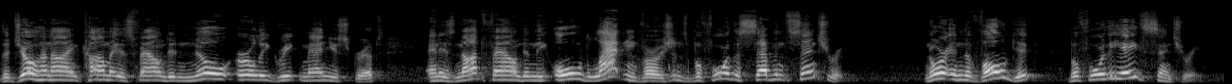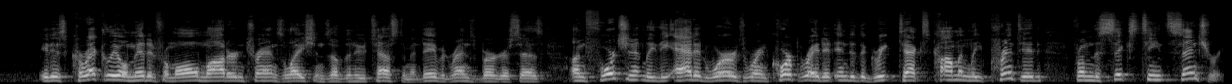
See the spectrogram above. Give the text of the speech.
The Johannine comma is found in no early Greek manuscripts and is not found in the old Latin versions before the 7th century, nor in the Vulgate before the 8th century. It is correctly omitted from all modern translations of the New Testament. David Rensberger says, Unfortunately, the added words were incorporated into the Greek text commonly printed from the 16th century.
